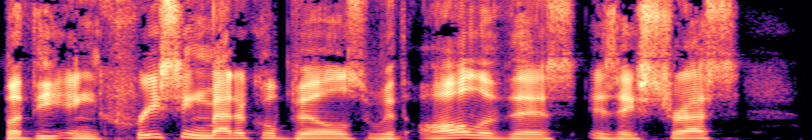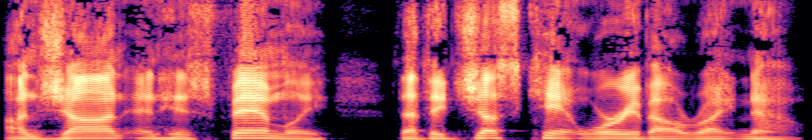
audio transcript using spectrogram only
but the increasing medical bills with all of this is a stress on John and his family that they just can't worry about right now.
